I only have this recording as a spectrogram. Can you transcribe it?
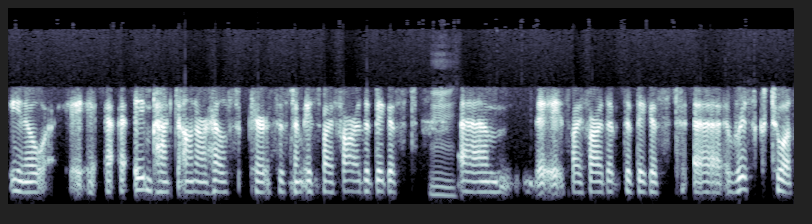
you know impact on our health care system. It's by far the biggest. Mm. Um, it's by far the, the biggest uh, risk to us.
